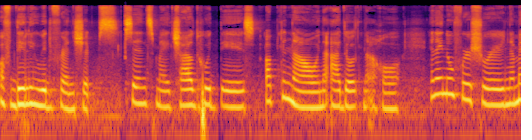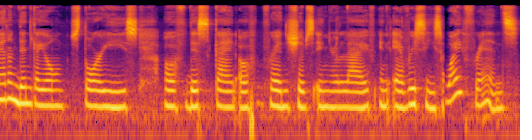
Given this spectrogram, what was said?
of dealing with friendships since my childhood days up to now na adult na ako. And I know for sure na meron din kayong stories of this kind of friendships in your life in every season. Why friends?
